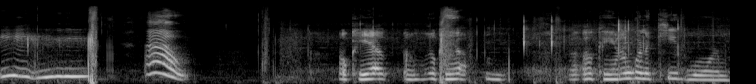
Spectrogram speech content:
Ow. okay, uh, um, okay, uh, mm, uh, okay. I'm gonna keep warm.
